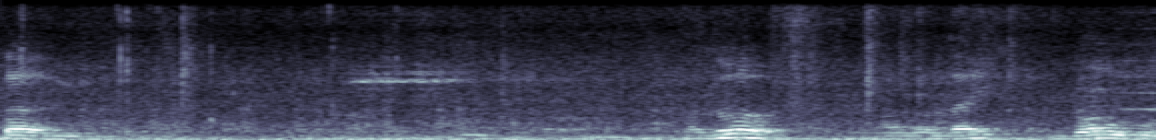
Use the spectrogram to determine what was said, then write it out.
అంతా అదో అవి దాని ఉండు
